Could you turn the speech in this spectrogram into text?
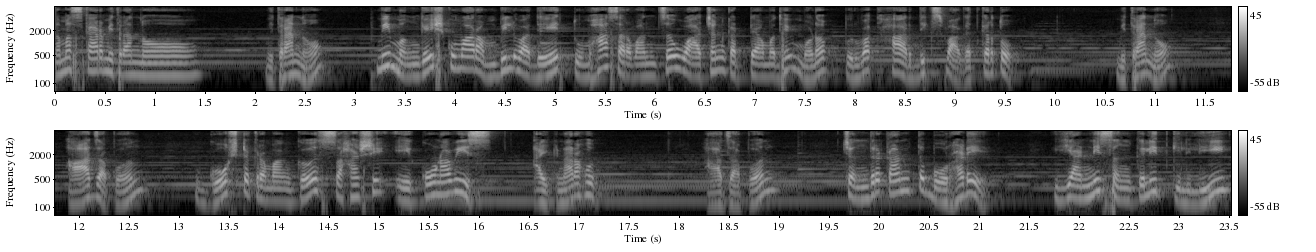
नमस्कार मित्रांनो. मित्रांनो मी मंगेश कुमार अंबिलवादे तुम्हा सर्वांचं वाचन कट्ट्यामध्ये मनपूर्वक हार्दिक स्वागत करतो. मित्रांनो आज आपण गोष्ट क्रमांक सहाशे एकोणावीस ऐकणार आहोत. आज आपण चंद्रकांत बोराडे यांनी संकलित केलेली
